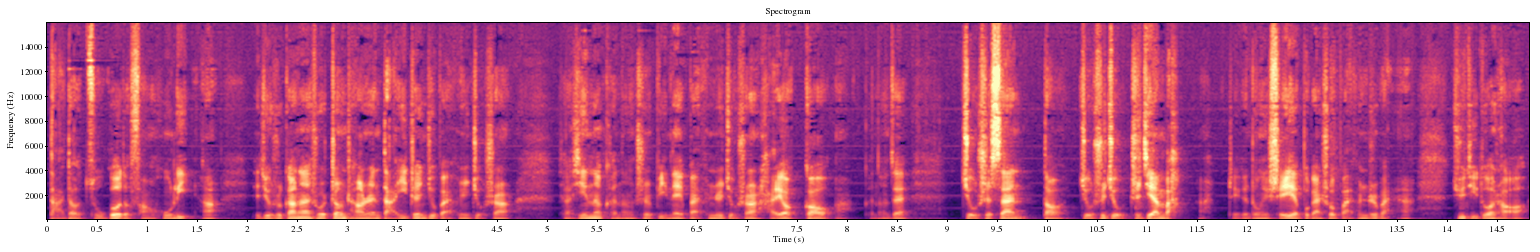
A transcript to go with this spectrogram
达到足够的防护力啊，也就是刚才说正常人打一针就百分之九十二，小新呢可能是比那百分之九十二还要高啊。可能在九十三到九十九之间吧，啊，这个东西谁也不敢说百分之百啊，具体多少，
